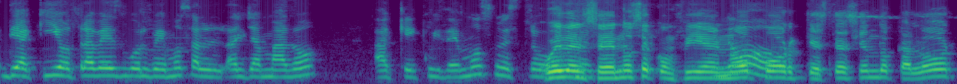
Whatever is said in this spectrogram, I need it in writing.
de aquí otra vez volvemos al, llamado a que cuidemos nuestro... Cuídense, no se confíen, no. porque esté haciendo calor,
